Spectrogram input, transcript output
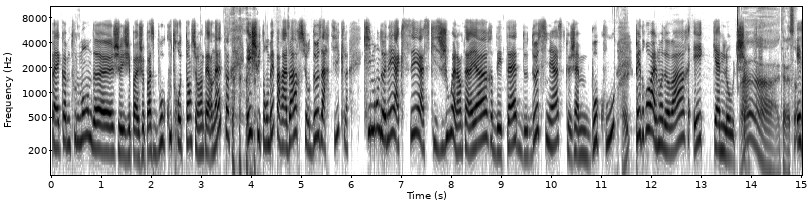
ben, comme tout le monde, euh, je, j'ai pas, je passe beaucoup trop de temps sur Internet et je suis tombée par hasard sur deux articles qui m'ont donné accès à ce qui se joue à l'intérieur des têtes de deux cinéastes que j'aime beaucoup, Ouais. Pedro Almodovar et Ken Loach. Ah, intéressant. Et-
